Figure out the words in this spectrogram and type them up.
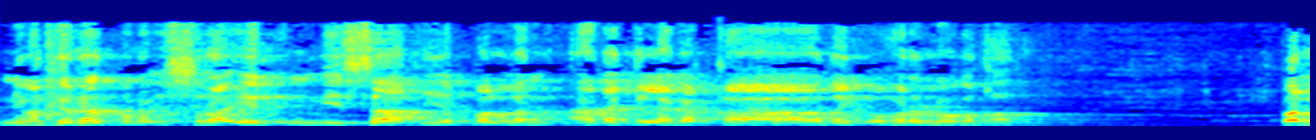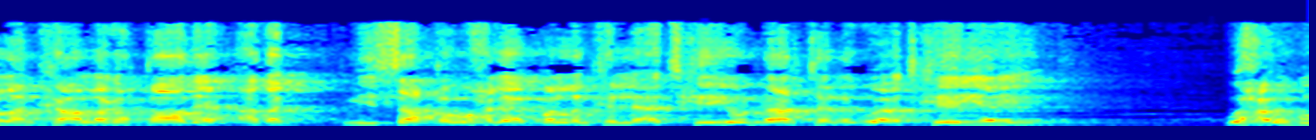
nimankii reer banu israa'iil in miisaaq iyo ballan adag laga qaaday oo hore looga qaaday. Ballankaa laga qaadee adag miisaaqa waxa la ballanka la adkeeyey oo dhaarta lagu adkeeyey waxa ugu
